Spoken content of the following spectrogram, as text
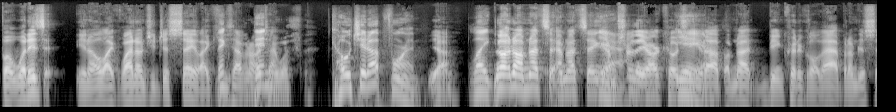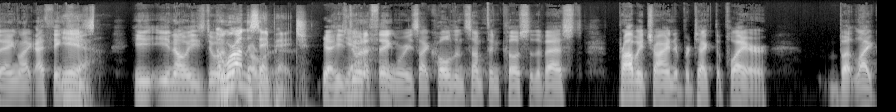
but what is it? You know, like why don't you just say like then, he's having a hard time with coach it up for him? Yeah. Like no, no, I'm not saying I'm not saying yeah. I'm sure they are coaching yeah, it up. I'm not being critical of that, but I'm just saying like I think he's he you know he's doing. And we're like on the a, same page. Yeah, he's doing a thing where he's like holding something close to the vest, probably trying to protect the player, but like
